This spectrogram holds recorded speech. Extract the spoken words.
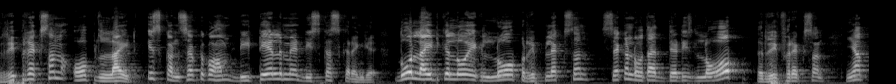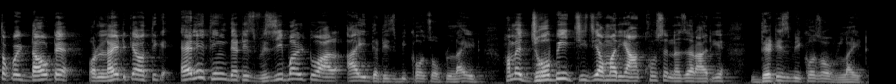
रिफ्लेक्शन ऑफ़ लाइट, इस कंसेप्ट को हम डिटेल में डिस्कस करेंगे। दो लाइट के लो एक लो ऑफ़ रिफ्लेक्शन सेकंड होता है that is law of refraction यहाँ तो कोई डाउट है, और लाइट क्या होती है anything that is visible to our eye that is because of light हमें जो भी चीज़ें हमारी आँखों से नज़र आ रही है that is because of light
